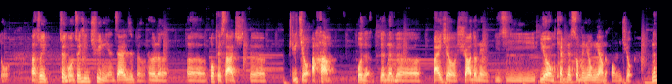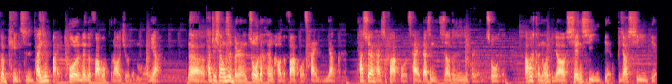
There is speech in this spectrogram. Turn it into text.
多，啊，所以最我最近去年在日本喝了呃 b o p e s a g e 的橘酒 Aham，或者跟那个白酒 Chardonnay 以及用 Cabernet Sauvignon 酿的红酒，那个品质它已经摆脱了那个法国葡萄酒的模样。那它就像日本人做的很好的法国菜一样，它虽然还是法国菜，但是你知道这是日本人做的，它会可能会比较纤细一点，比较细一点，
